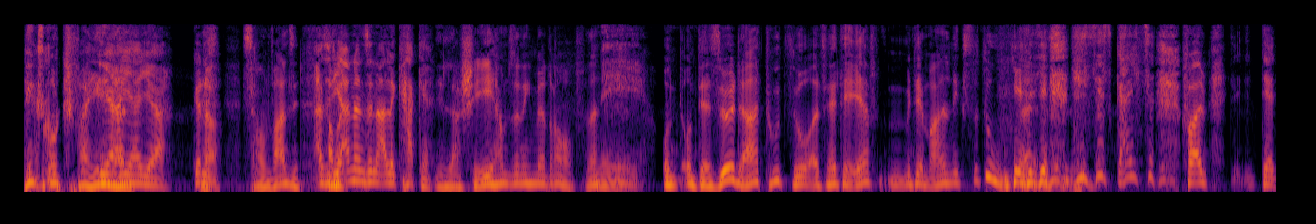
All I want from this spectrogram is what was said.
Linksrutsch verhindern. ja, ja, ja, genau. Ist doch ein Wahnsinn. Also aber die anderen sind alle Kacke. den Laschet haben sie nicht mehr drauf. Ne? Nee. Und, und der Söder tut so, als hätte er mit dem allen nichts zu tun. Ja, ne? ja, das ist das Geilste. Vor allem, der,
